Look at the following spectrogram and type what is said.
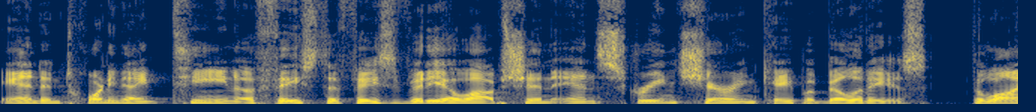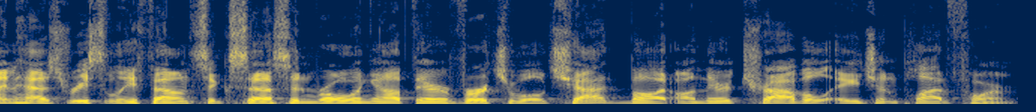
and in 2019, a face to face video option and screen sharing capabilities. The line has recently found success in rolling out their virtual chatbot on their travel agent platform.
